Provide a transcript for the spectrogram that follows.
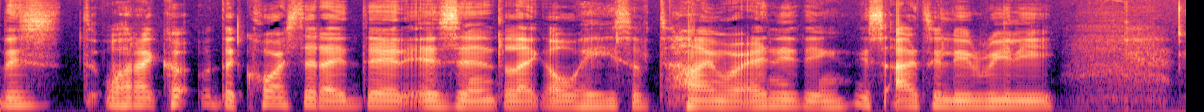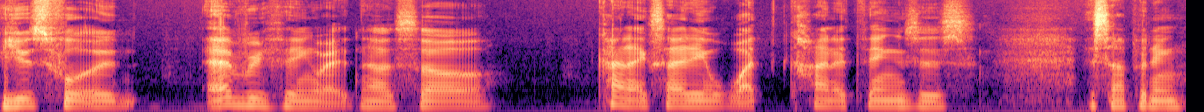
This what I the course that I did isn't like a waste of time or anything. It's actually really useful in everything right now. So kind of exciting. What kind of things is is happening?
